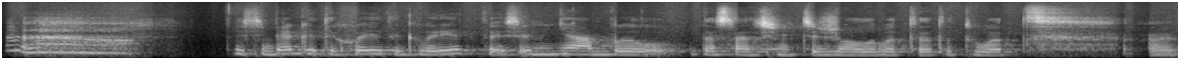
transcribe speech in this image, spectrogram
То есть бегает и ходит и говорит. То есть у меня был достаточно тяжелый вот этот вот э,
